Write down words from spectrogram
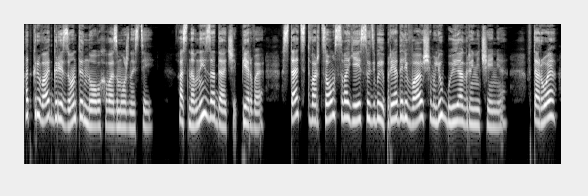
открывает горизонты новых возможностей. Основные задачи. Первое — стать творцом своей судьбы, преодолевающим любые ограничения. Второе —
